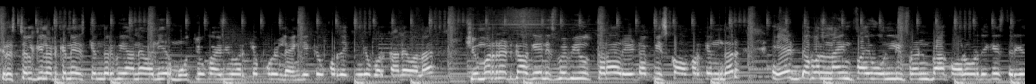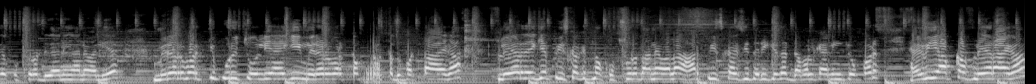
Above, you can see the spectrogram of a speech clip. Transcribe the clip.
क्रिस्टल की लटकने इसके अंदर भी आने वाली है। मोतियों का हैवी वर्क है, पूरे लहंगे के ऊपर देखेंगे वर्क आने वाला है। ह्यूमर नेट का अगेन इसमें भी यूज़ करा है। रेट है पीस का ऑफ़र के अंदर eight double nine five only front back all over देखिए, इस तरीके से खूबसूरत डिज़ाइनिंग आने वाली है। मिरर वर्क की पूरी चोली आएगी। मिरर वर्क का पूरा दुपट्टा आएगा। फ्लेयर देखिए पीस का कितना खूबसूरत आने वाला है। हर पीस का इसी तरीके से डबल कैनिंग के ऊपर हैवी आपका फ्लेयर आएगा।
